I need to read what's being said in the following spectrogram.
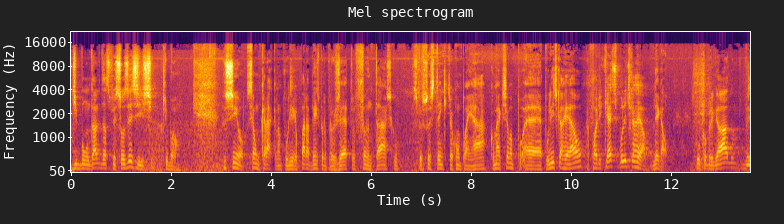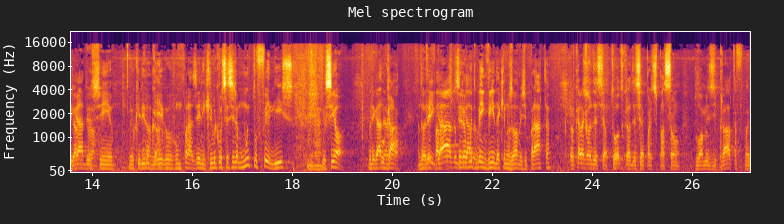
de bondade das pessoas existe. Que bom. O senhor, você é um craque na política, parabéns pelo projeto, fantástico. As pessoas têm que te acompanhar. Como é que chama? É, Política Real? É podcast Política Real. Legal. Cuca, obrigado. Obrigado, pela- Ilcinho. Meu querido Cuca. amigo, um prazer incrível que você seja muito feliz. Ilcinho, ó, obrigado, Cuca, irmão. Adorei falar obrigado, com você. Seja obrigado. muito bem-vindo aqui nos Homens de Prata. Eu quero agradecer a todos, agradecer a participação do Homens de Prata. Foi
